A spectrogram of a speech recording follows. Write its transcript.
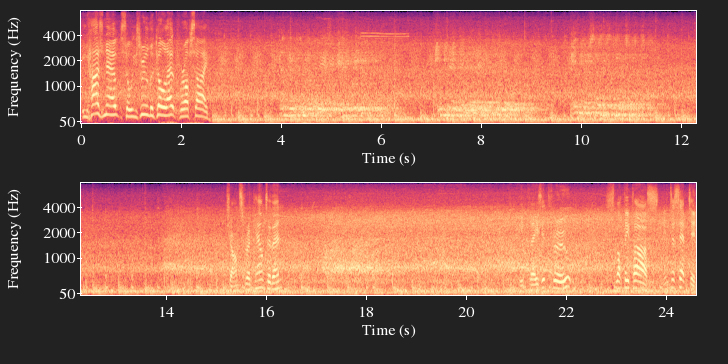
He has now, so he's ruled the goal out for offside. Chance for a counter then. Plays it through. Sloppy pass, intercepted.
